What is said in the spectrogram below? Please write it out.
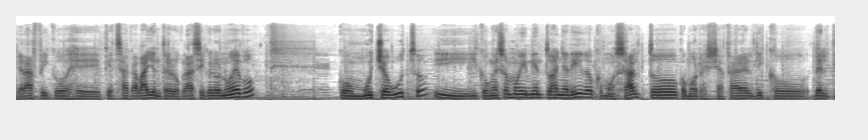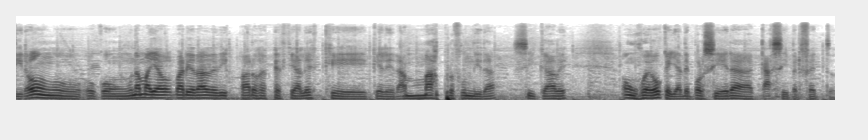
gráficos eh, que está a caballo entre lo clásico y lo nuevo con mucho gusto y, con esos movimientos añadidos como salto, como rechazar el disco del tirón o, con una mayor variedad de disparos especiales que, le dan más profundidad, si cabe, a un juego que ya de por sí era casi perfecto.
